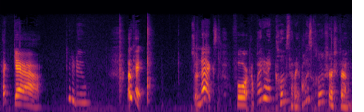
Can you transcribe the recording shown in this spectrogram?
Heck yeah! Doo-doo-doo. Okay, so next for, why did I close that? I always close this thing.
